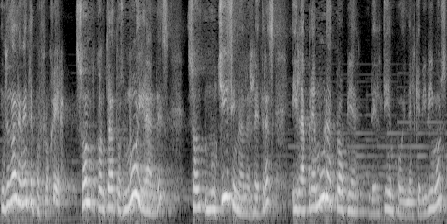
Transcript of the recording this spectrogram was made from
indudablemente por flojera. Son contratos muy grandes son muchísimas las letras y la premura propia del tiempo en el que vivimos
